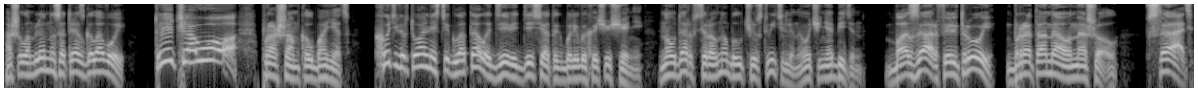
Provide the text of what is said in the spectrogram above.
ошеломленно сотряс головой. «Ты чего?» – прошамкал боец. Хоть виртуальность и глотала девять десятых болевых ощущений, но удар все равно был чувствителен и очень обиден. «Базар фильтруй! Братана он нашел! Встать!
